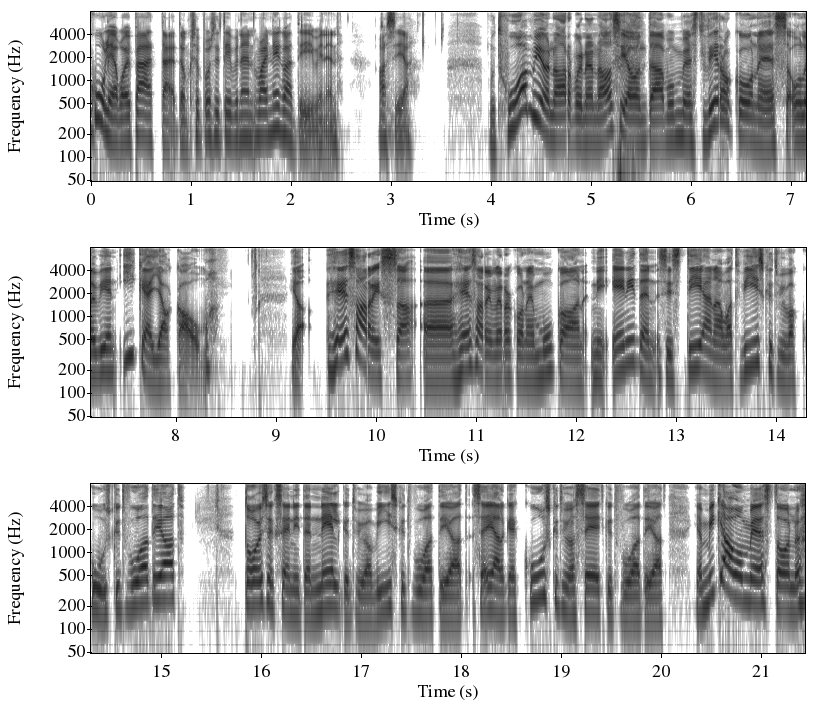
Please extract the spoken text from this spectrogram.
kuulija voi päättää, että onko se positiivinen vai negatiivinen asia. Mutta huomionarvoinen asia on tämä mun mielestä verokoneessa olevien ikäjakauma. Ja Hesarissa, äh, Hesarin verokoneen mukaan, niin eniten siis tienaavat 50-60-vuotiaat, toiseksi eniten 40-50-vuotiaat, sen jälkeen 60-70-vuotiaat. Ja mikä mun mielestä on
